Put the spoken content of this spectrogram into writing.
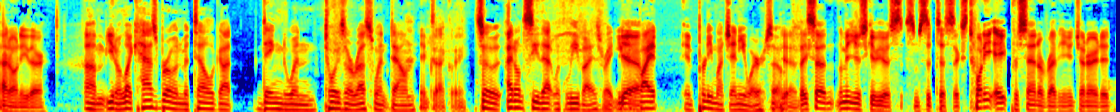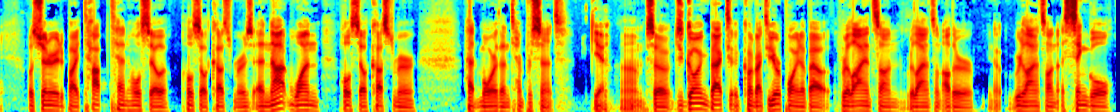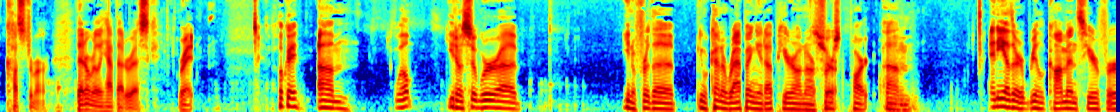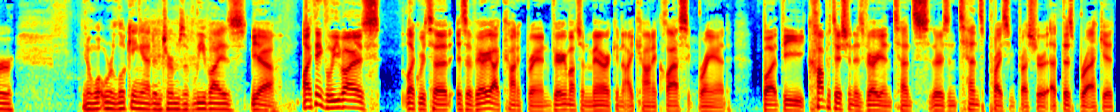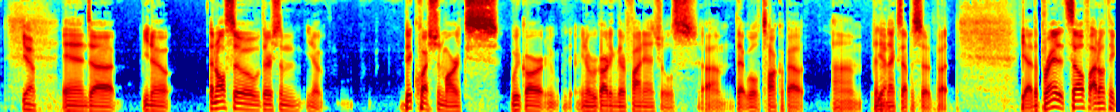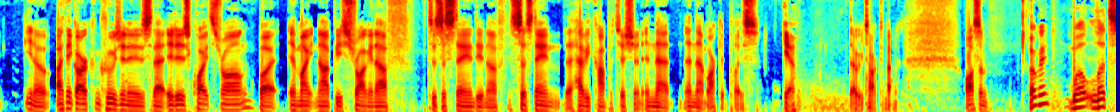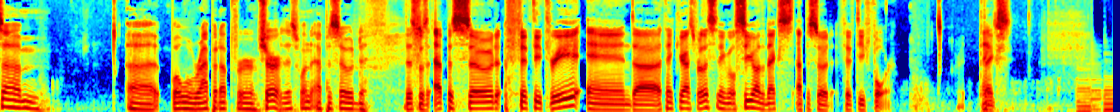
I don't either. Um, you know, like Hasbro and Mattel got dinged when Toys R Us went down. Exactly. So I don't see that with Levi's. Right? You Yeah. can buy it pretty much anywhere. So Yeah, they said. Let me just give you a some statistics. Twenty-eight percent of revenue generated was generated by top ten wholesale wholesale customers, and not one wholesale customer had more than ten percent. yeah, Um, so just going back to going back to your point about reliance on reliance on other you know reliance on a single customer, they don't really have that risk. Right. Okay. Um, well, you know, so we're, uh, you know, for the we're kind of wrapping it up here on our Sure. first part. Um, Any other real comments here for, you know, what we're looking at in terms of Levi's? Yeah, I think Levi's, like we said, is a very iconic brand, very much an American iconic classic brand. But the competition is very intense. There's intense pricing pressure at this bracket. Yeah. and uh, you know, and also there's some you know big question marks regard you know regarding their financials um, that we'll talk about um, in Yeah. the next episode. But yeah, the brand itself, I don't think you know. I think our conclusion is that it is quite strong, but it might not be strong enough to sustain the enough sustain the heavy competition in that in that marketplace Yeah. that we talked about. Awesome. Okay. Well, let's, um, uh, well, we'll wrap it up for, Sure. for this one episode. This was episode 53, and uh, thank you guys for listening. We'll see you on the next episode 54. Thanks. Thanks.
